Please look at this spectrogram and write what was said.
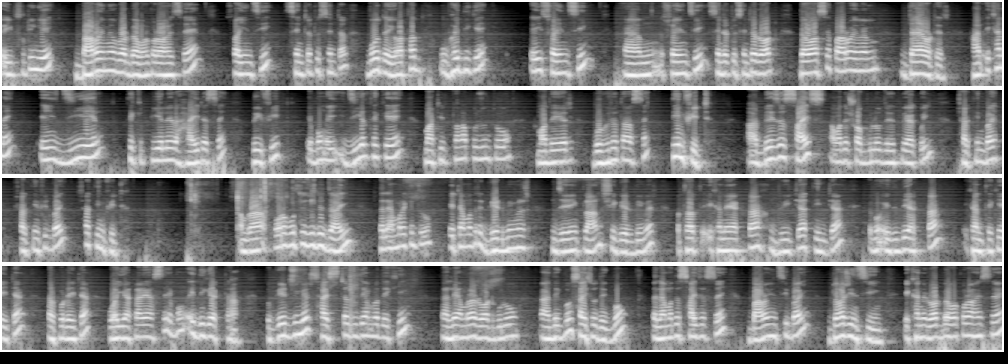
এই ফুটিংয়ে বারো এম এম রড ব্যবহার করা হয়েছে ছয় ইঞ্চি সেন্টার টু সেন্টার বোধই অর্থাৎ উভয় দিকে এই ছয় ইঞ্চি ছয় inch centre to centre rod দেওয়া আছে বারো এম এম ডায়ারটের আর এখানে এই জিএল থেকে পিএল এর হাইট আছে দুই ফিট এবং এই জিএল থেকে মাটির তলা পর্যন্ত আমাদের গভীরতা আছে তিন ফিট আর বেজের সাইজ আমাদের সবগুলো যেহেতু একই, সাড়ে তিন বাই সাড়ে তিন ফিট বাই সাড়ে তিন ফিট আমরা পরবর্তী যদি যাই, তাহলে আমরা কিন্তু এটা আমাদের গ্রেড বিমের যে প্ল্যান সেই গ্রেড বিমের, অর্থাৎ এখানে একটা, দুইটা, তিনটা, এবং এদিকে একটা, এখান থেকে এটা, তারপরে এটা ওয়াই আকারে আছে এবং এইদিকে একটা। তো গ্রেড বিমের সাইজটা যদি আমরা দেখি, তাহলে আমরা রডগুলো দেখব সাইজও দেখব। তাহলে আমাদের সাইজ আছে বারো ইঞ্চি বাই দশ ইঞ্চি। এখানে রড ব্যবহার করা হয়েছে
